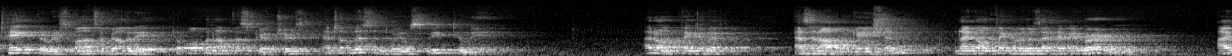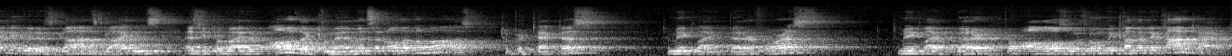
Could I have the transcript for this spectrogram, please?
take the responsibility to open up the Scriptures and to listen to Him speak to me. I don't think of it as an obligation, and I don't think of it as a heavy burden. I think of it as God's guidance as He provided all of the commandments and all of the laws to protect us, to make life better for us, to make life better for all those with whom we come into contact.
